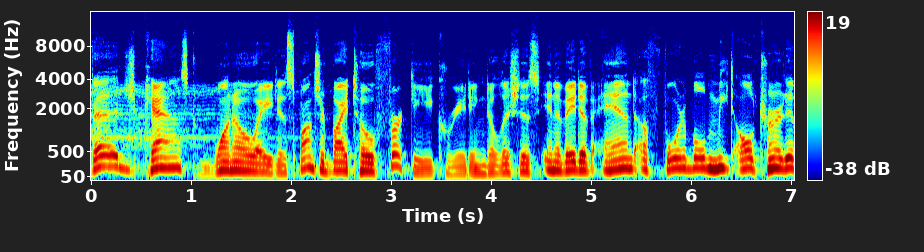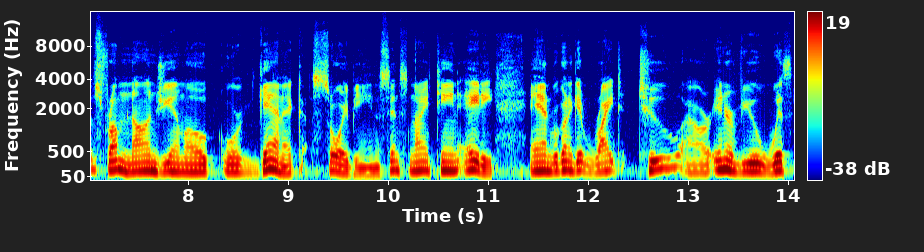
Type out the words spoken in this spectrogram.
VegCast 108 is sponsored by Tofurky, creating delicious, innovative, and affordable meat alternatives from non GMO organic soybeans since 1980. And we're going to get right to our interview with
